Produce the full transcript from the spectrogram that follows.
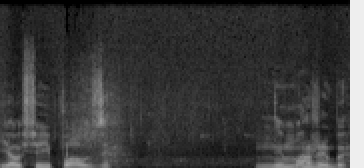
Я ось і паузи. Нема риби.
